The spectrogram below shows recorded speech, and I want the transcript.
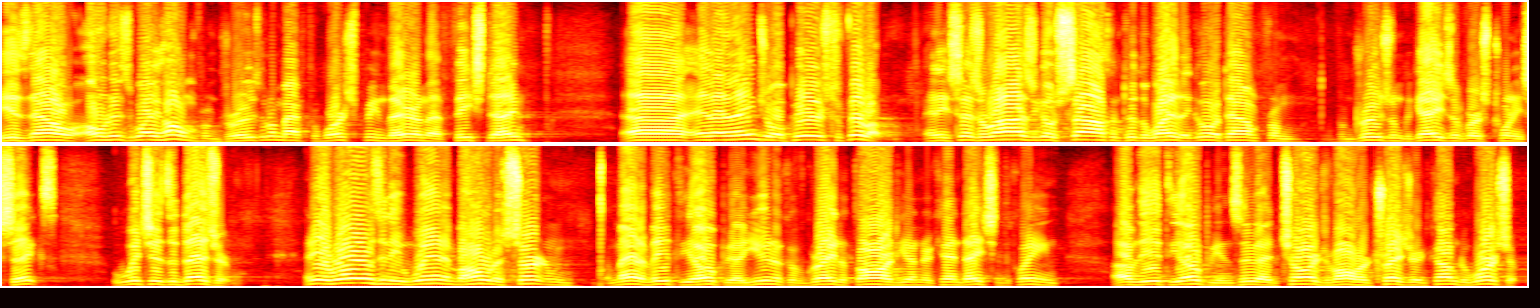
He is now on his way home from Jerusalem after worshiping there on that feast day. Uh, and an angel appears to Philip, and he says, Arise and go south into the way that goeth down from from Jerusalem to Gaza, verse 26, which is the desert. And he arose and he went, and behold, a certain man of Ethiopia, a eunuch of great authority under Candace, the queen of the Ethiopians, who had charge of all her treasure, had come to worship,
